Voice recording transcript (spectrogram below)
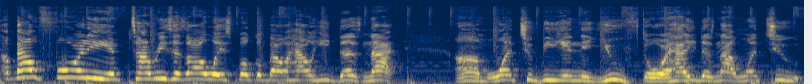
about 40, and Tyrese has always spoke about how he does not um, want to be in the youth or how he does not want to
